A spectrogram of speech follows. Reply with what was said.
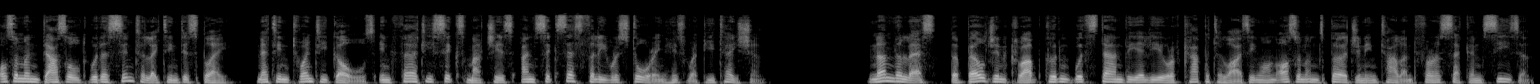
Osimhen dazzled with a scintillating display, netting 20 goals in 36 matches and successfully restoring his reputation. Nonetheless, the Belgian club couldn't withstand the allure of capitalizing on Osimhen's burgeoning talent for a second season.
